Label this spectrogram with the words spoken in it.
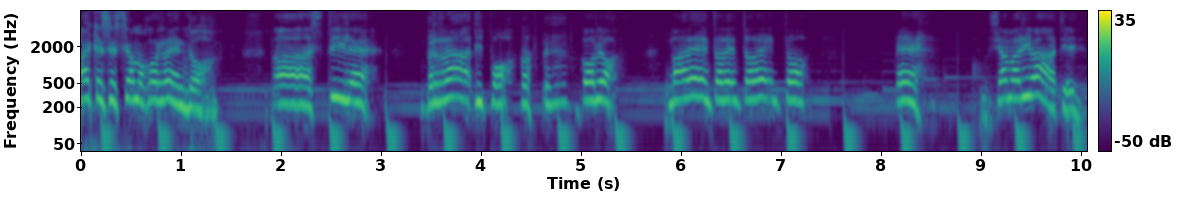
anche se stiamo correndo a stile bradipo proprio ma lento lento lento. E siamo arrivati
